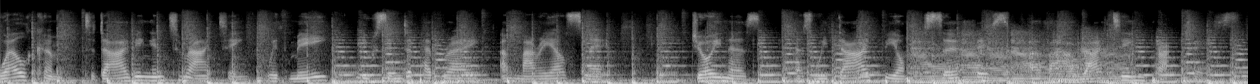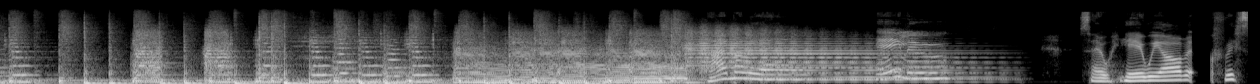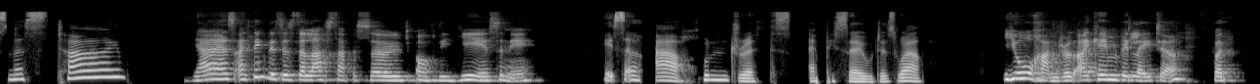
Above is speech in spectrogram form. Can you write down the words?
Welcome to Diving into Writing with me, Lucinda Pebre and Marielle Smith. Join us as we dive beyond the surface of our writing practice. Hi, Marielle. Hey, Lou. So here we are at Christmas time. Yes, I think this is the last episode of the year, isn't it? It's our hundredth episode as well. Your hundred. I came a bit later, but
